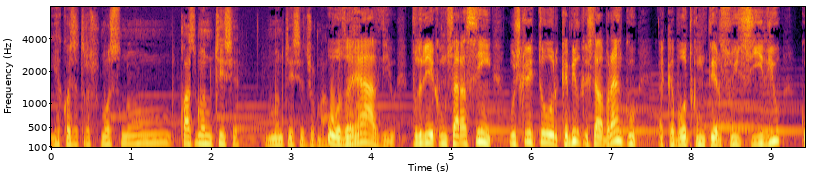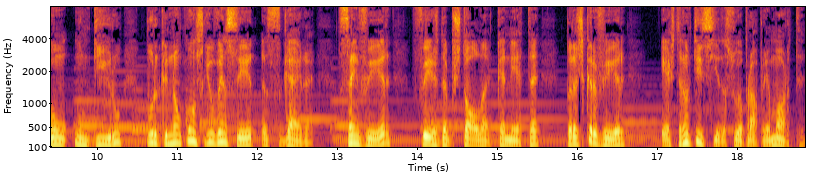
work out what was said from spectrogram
e a coisa transformou-se num quase uma notícia. Uma notícia de jornal. Ou de rádio. Poderia começar assim. O escritor Camilo Castelo Branco acabou de cometer suicídio com um tiro porque não conseguiu vencer a cegueira. Sem ver, fez da pistola caneta para escrever esta notícia da sua própria morte.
